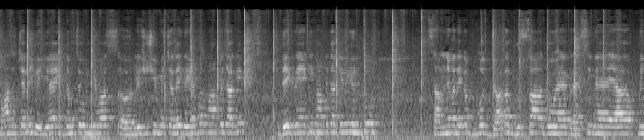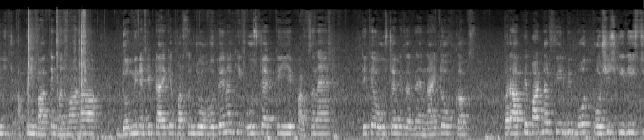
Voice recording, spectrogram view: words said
वहाँ से चली गई है, एकदम से उनके पास रिलेशनशिप में चले गए हैं, पर वहाँ पे जाके देख रहे हैं कि वहाँ पे जाके भी उनको सामने वाले का बहुत ज़्यादा गुस्सा जो है अग्रेसिव है, या अपनी अपनी बातें मनवाना डोमिनेटिव टाइप के पर्सन जो होते हैं ना कि उस टाइप के ये पर्सन है, ठीक है, उस टाइप के रहे हैं नाइट ऑफ़ कप्स पर आपके पार्टनर फिर भी बहुत कोशिश की थी इस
